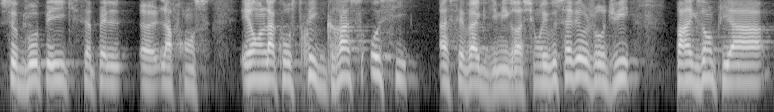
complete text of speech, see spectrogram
ce beau pays qui s'appelle euh, la France. Et on l'a construit grâce aussi à ces vagues d'immigration. Et vous savez, aujourd'hui, par exemple, il y a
